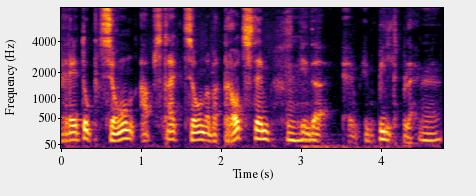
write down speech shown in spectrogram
Reduktion, Abstraktion, aber trotzdem mhm. in der, äh, im Bild bleiben.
